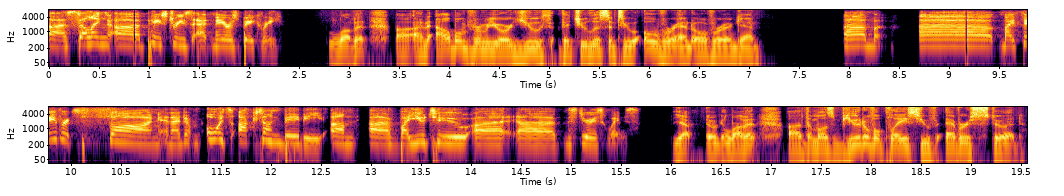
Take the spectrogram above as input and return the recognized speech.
Uh, selling uh, pastries at Mayor's Bakery. Love it. Uh, an album from your youth that you listen to over and over again. Um, uh, my favorite song, and I don't. Oh, it's Achtung Baby. Um, uh, by U2, uh, uh, Mysterious Ways. Yep, okay, love it. Uh, the most beautiful place you've ever stood.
